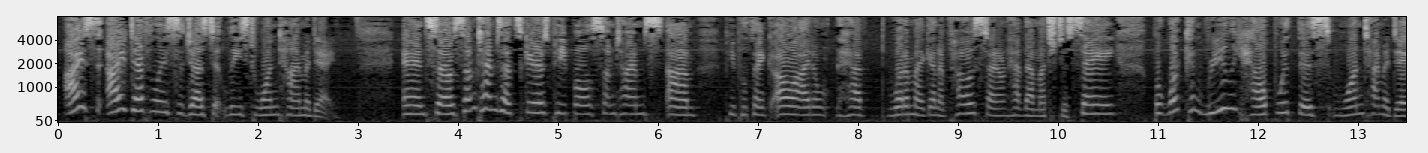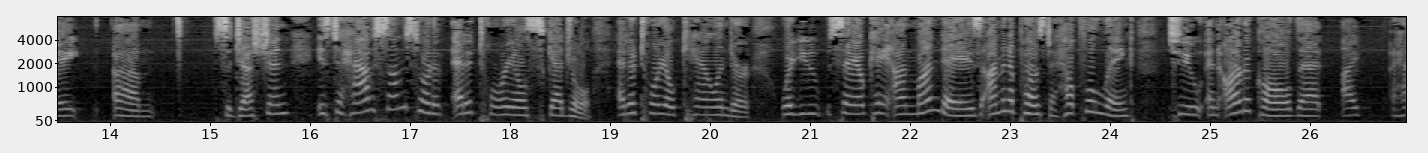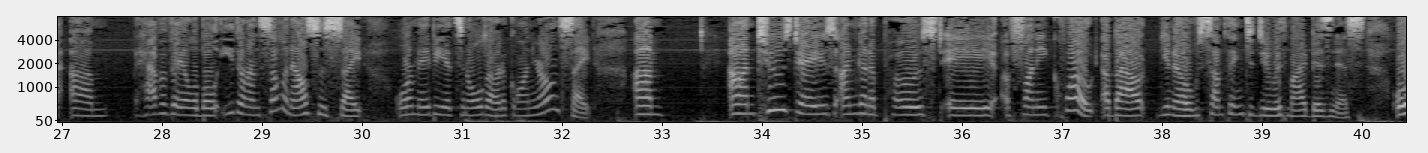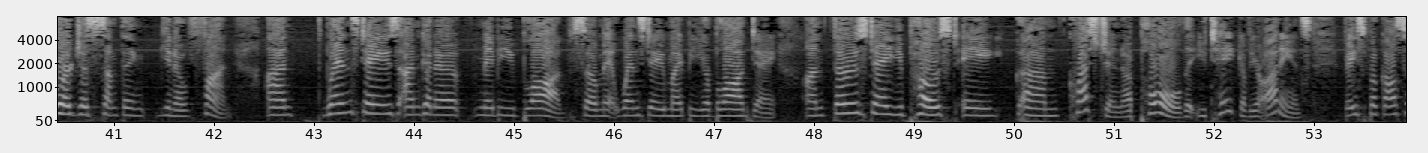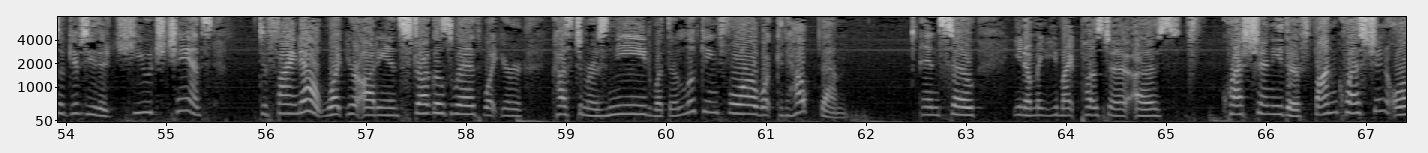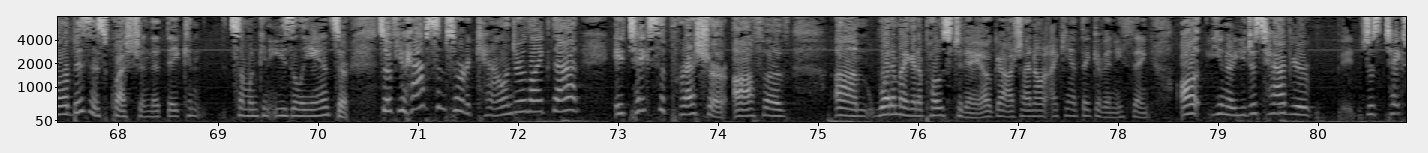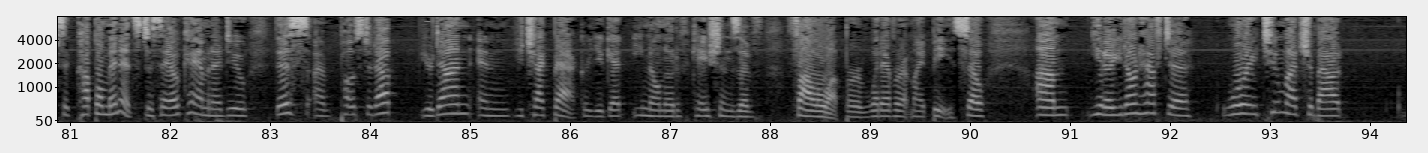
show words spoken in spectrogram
I I definitely suggest at least one time a day. And so sometimes that scares people. Sometimes um, people think, oh, I don't have, what am I going to post? I don't have that much to say. But what can really help with this one time a day um, suggestion is to have some sort of editorial schedule, editorial calendar, where you say, okay, on Mondays, I'm going to post a helpful link to an article that I ha- um, have available either on someone else's site or maybe it's an old article on your own site. Um, on Tuesdays, I'm going to post a, a funny quote about, you know, something to do with my business or just something, you know, fun. On Wednesdays, I'm going to maybe blog. So Wednesday might be your blog day. On Thursday, you post a um, question, a poll that you take of your audience. Facebook also gives you the huge chance to find out what your audience struggles with, what your customers need, what they're looking for, what could help them. And so, you know, you might post a question, either a fun question or a business question that they can someone can easily answer. So if you have some sort of calendar like that, it takes the pressure off of um, what am I going to post today? Oh gosh, I don't, I can't think of anything. All you know, you just have your. It just takes a couple minutes to say, okay, I'm going to do this. I post it up. You're done, and you check back, or you get email notifications of follow up, or whatever it might be. So, um, you know, you don't have to worry too much about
